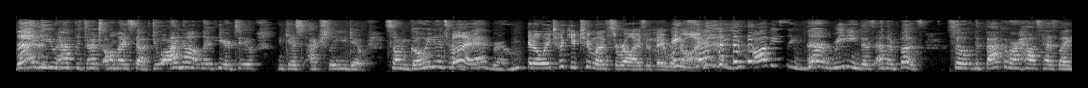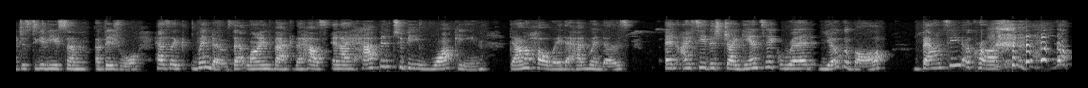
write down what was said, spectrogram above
Why do you have to touch all my stuff? Do I not live here too? I guess actually you do. So I'm going into But- my bedroom. It only took you two months to realize that they were gone. Exactly. you obviously weren't reading those other books. So the back of our house has like just to give you some a visual has like windows that line the back of the house and I happened to be walking down a hallway that had windows and I see this gigantic red yoga ball bouncing across the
